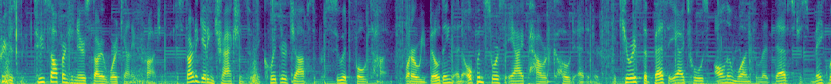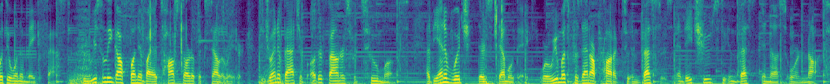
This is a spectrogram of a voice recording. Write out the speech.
Previously, two software engineers started working on a project. It started getting traction, so they quit their jobs to pursue it full time. What are we building? An open source AI powered code editor. It curates the best AI tools all in one to let devs just make what they want to make fast. We recently got funded by a top startup accelerator to join a batch of other founders for two months, at the end of which there's Demo Day, where we must present our product to investors and they choose to invest in us or not.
